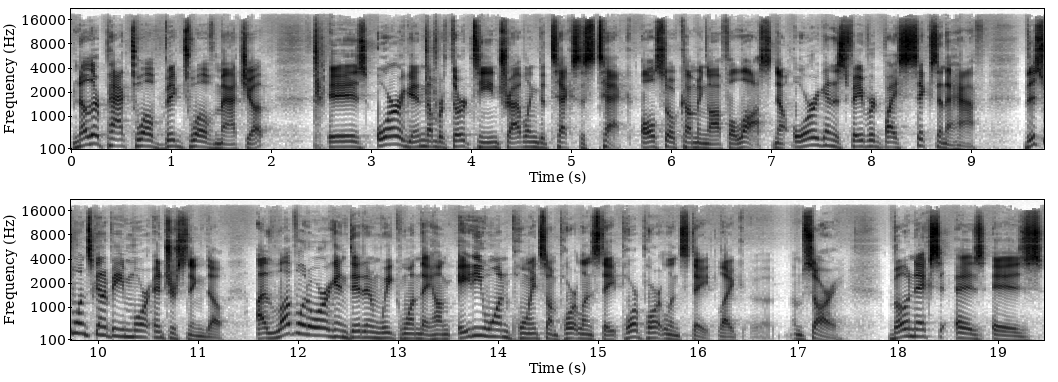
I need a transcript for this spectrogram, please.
Another Pac 12 Big 12 matchup is Oregon, number 13, traveling to Texas Tech, also coming off a loss. Now, Oregon is favored by six and a half. This one's going to be more interesting, though. I love what Oregon did in week one. They hung 81 points on Portland State. Poor Portland State. Like, uh, I'm sorry. Bo Nix is is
